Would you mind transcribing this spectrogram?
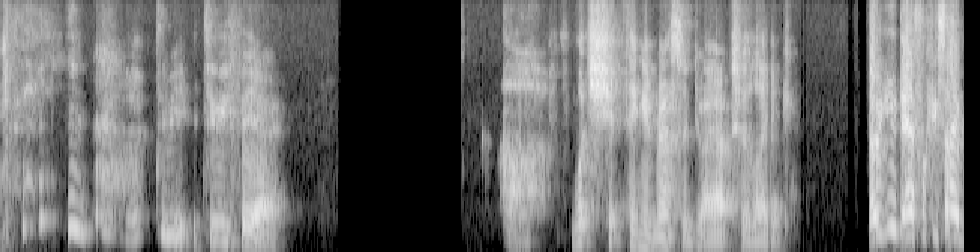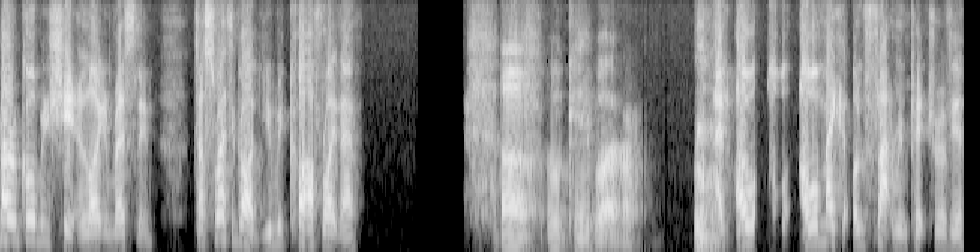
to be to be fair, oh, what shit thing in wrestling do I actually like? Don't you dare fucking say Baron Corbin shit and like in wrestling. I swear to God, you'll be cut off right now. Oh, okay, whatever. And I will, I will, I will make an unflattering picture of you.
